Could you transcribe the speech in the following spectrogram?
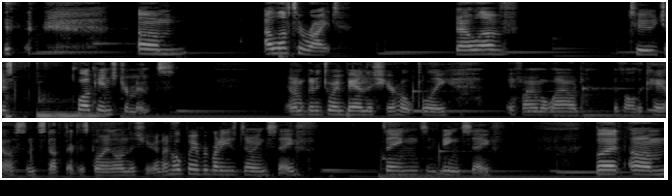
um, I love to write. And I love to just plug instruments. And I'm gonna join band this year, hopefully, if I'm allowed, with all the chaos and stuff that is going on this year. And I hope everybody is doing safe things and being safe. But um,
